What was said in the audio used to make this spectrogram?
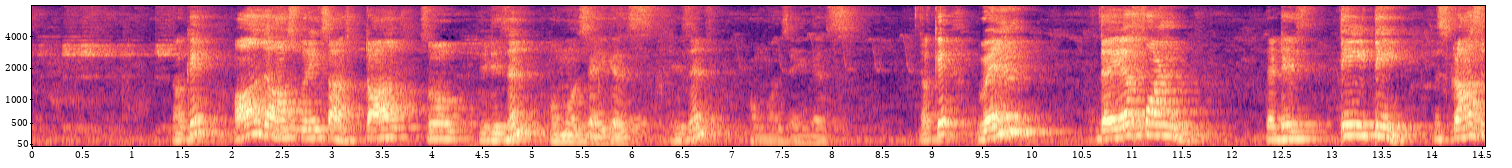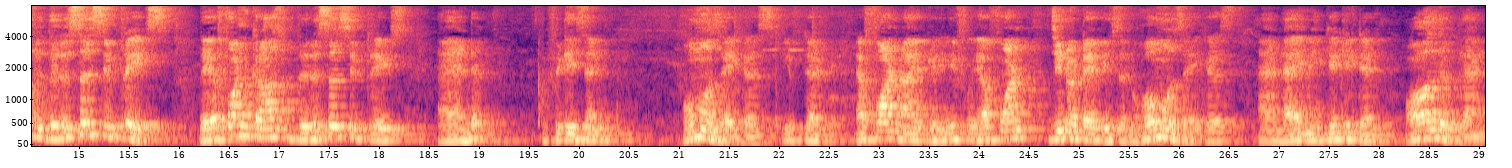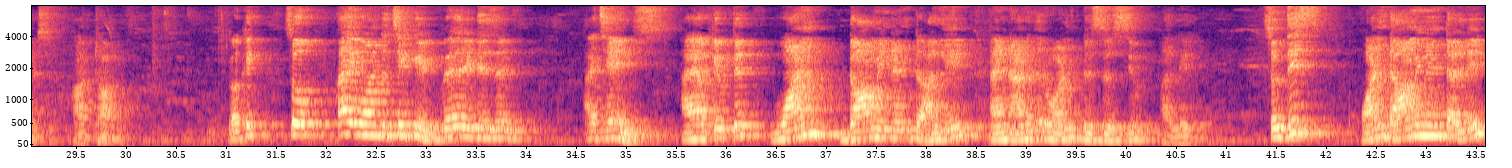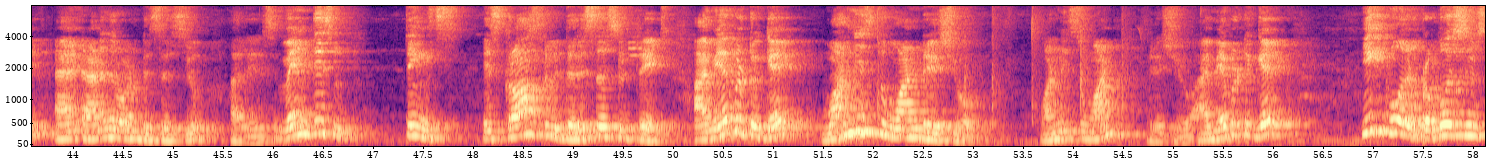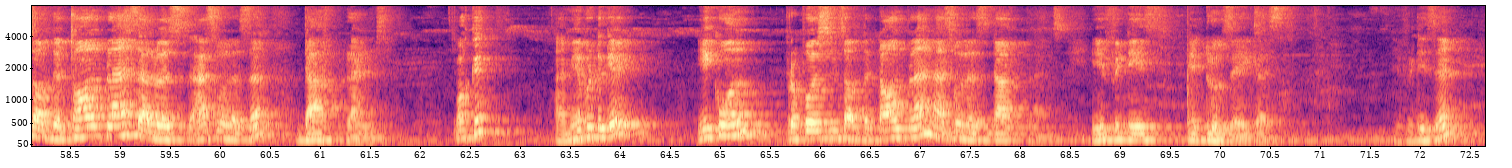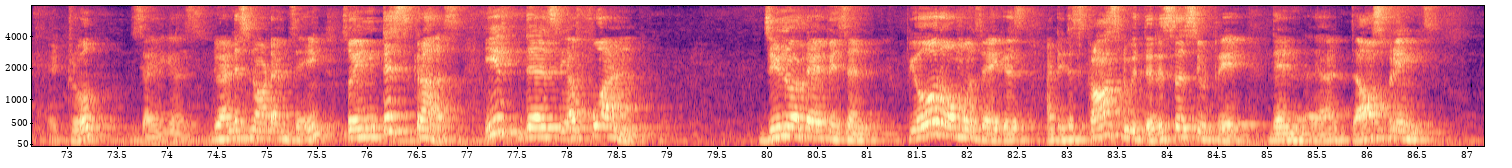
okay, all the offsprings are tall, so it is an homozygous. It is an homozygous. Okay, when the F1 that is TT is crossed with the recessive traits, the F1 crossed with the recessive traits, and if it is an homozygous, if that F1 hybrid, if F1 genotype is an homozygous, and I may get it and all the plants are tall. Okay, so I want to check it where it is in. I change. I have kept it one dominant allele and another one recessive allele. So this one dominant allele and another one recessive alleles. When this things is crossed with the recessive traits, I am able to get 1 is to 1 ratio. 1 is to 1 ratio. I am able to get equal proportions of the tall plants as well as, as, well as the dwarf plants. Okay? I am able to get equal proportions of the tall plant as well as dwarf plants if it is heterozygous. If it is a heterozygous. Do you understand what I am saying? So in this cross, if this F1 genotype is an pure homozygous and it is crossed with the recessive trait, then uh, the offspring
